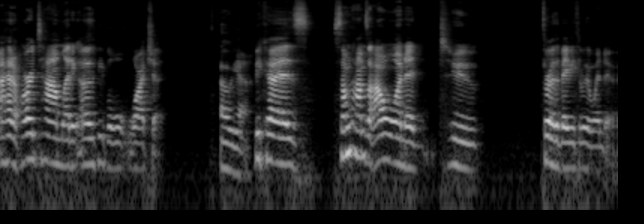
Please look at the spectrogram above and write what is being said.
I had a hard time letting other people watch it. Oh yeah. Because sometimes I wanted to throw the baby through the window.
